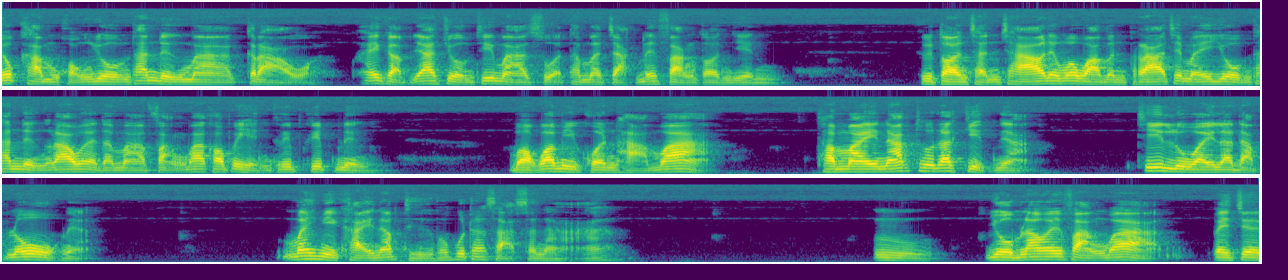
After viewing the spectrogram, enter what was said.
ยกคำของโยมท่านหนึ่งมากล่าว ให้กับญาติโยมที่มาสวดธรรมจักได้ฟังตอนเย็น คือตอนฉันเช้าเนี่ยเมื่อวานมันพระใช่ไหมโยมท่านหนึ่งเล่าให้อาตมาฟังว่าเขาไปเห็นคลิปคลิปหนึ่งบอกว่ามีคนถามว่าทำไมนักธุรกิจเนี่ยที่รวยระดับโลกเนี่ยไม่มีใครนับถือพระพุทธศาสนา อืม โยมเล่าให้ฟังว่าไปเจอ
